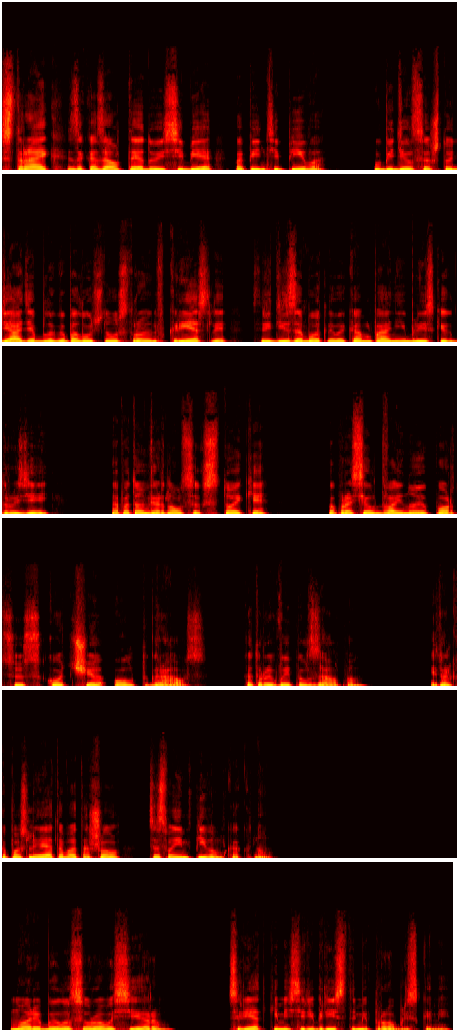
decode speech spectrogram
Страйк заказал Теду и себе по пинте пива, убедился, что дядя благополучно устроен в кресле среди заботливой компании близких друзей, а потом вернулся к стойке, попросил двойную порцию скотча «Олд Граус», который выпил залпом, и только после этого отошел со своим пивом к окну. Море было сурово серым, с редкими серебристыми проблесками.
